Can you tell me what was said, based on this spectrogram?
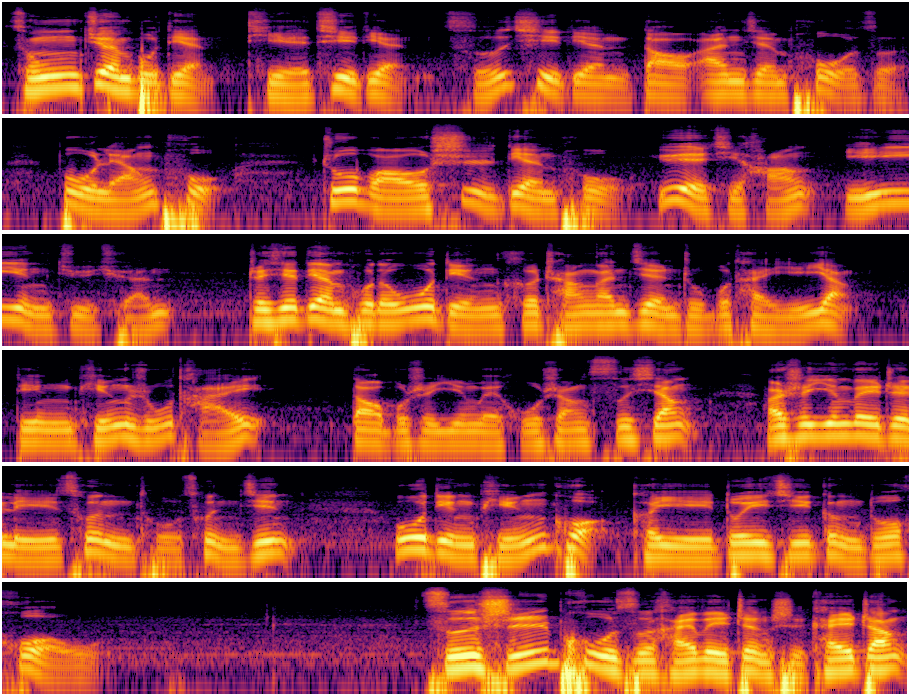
从绢布店、铁器店、瓷器店到安件铺子、布粮铺、珠宝饰店铺、乐器行，一应俱全。这些店铺的屋顶和长安建筑不太一样，顶平如台，倒不是因为胡商思乡，而是因为这里寸土寸金，屋顶平阔，可以堆积更多货物。此时铺子还未正式开张，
